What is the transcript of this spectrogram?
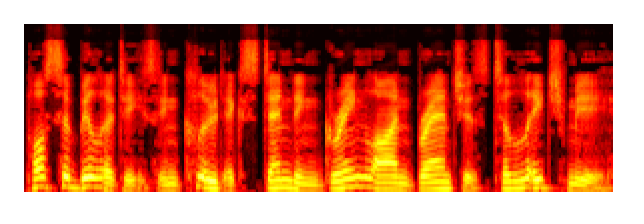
Possibilities include extending Green Line branches to Lechmere,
